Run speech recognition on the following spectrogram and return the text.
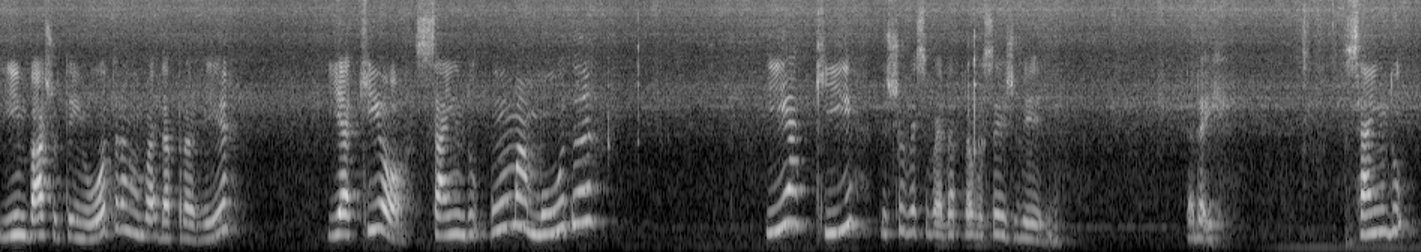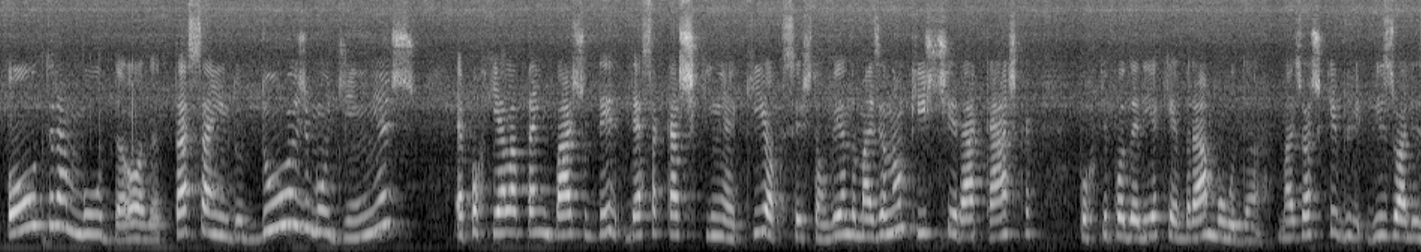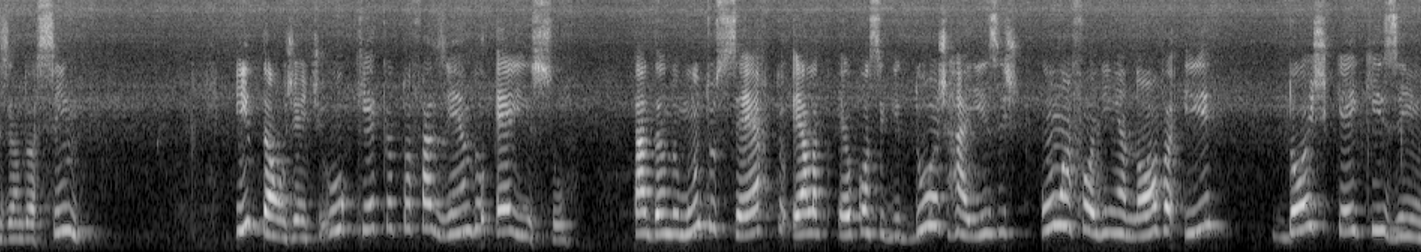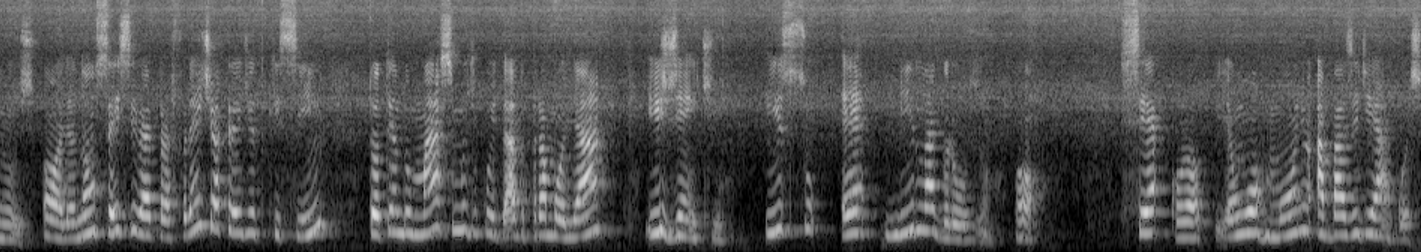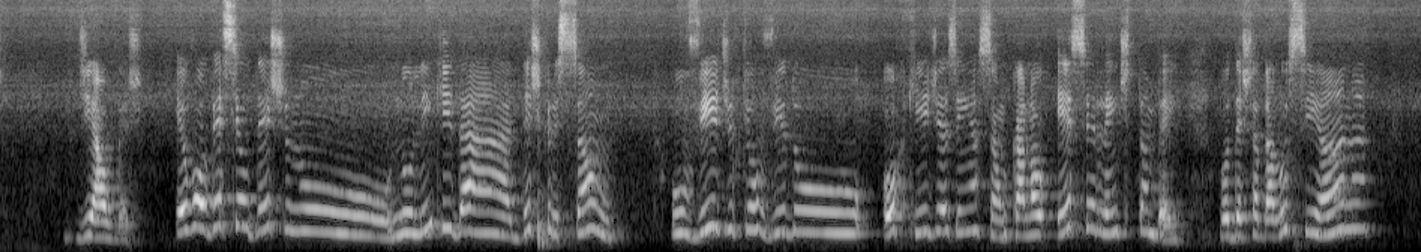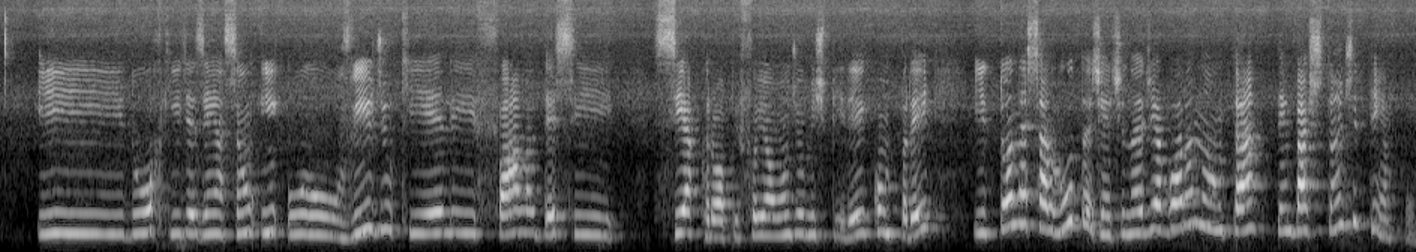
E embaixo tem outra, não vai dar para ver. E aqui, ó, saindo uma muda. E aqui, deixa eu ver se vai dar para vocês verem. Peraí. Saindo outra muda, olha, tá saindo duas mudinhas é porque ela está embaixo de, dessa casquinha aqui, ó, que vocês estão vendo, mas eu não quis tirar a casca porque poderia quebrar a muda. Mas eu acho que visualizando assim... Então, gente, o que que eu tô fazendo é isso. Tá dando muito certo. Ela, eu consegui duas raízes, uma folhinha nova e dois cakezinhos. Olha, não sei se vai para frente, eu acredito que sim. Tô tendo o máximo de cuidado para molhar. E, gente, isso é milagroso. Ó, Ceacrop é um hormônio à base de águas, de algas. Eu vou ver se eu deixo no, no link da descrição o vídeo que eu vi do Orquídeas em Ação, um canal excelente também. Vou deixar da Luciana e do Orquídeas em Ação e o vídeo que ele fala desse Ciacrop, foi aonde eu me inspirei, comprei e tô nessa luta, gente, não é de agora não, tá? Tem bastante tempo.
